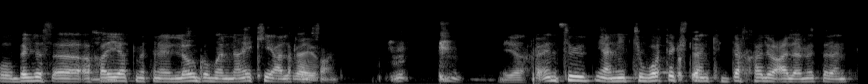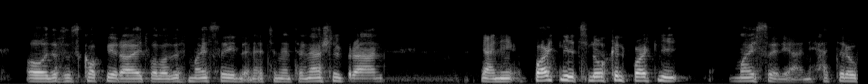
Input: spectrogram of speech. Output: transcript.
وبجلس آه، أخيط مثلا اللوجو مال نايكي على أيوه. قمصان. أيوه. فأنتوا يعني تو وات اكستنت تدخلوا على مثلا أو ذس از كوبي رايت والله ذس ما يصير لأن اتس ان انترناشونال براند يعني بارتلي اتس لوكال بارتلي ما يصير يعني. حتى لو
